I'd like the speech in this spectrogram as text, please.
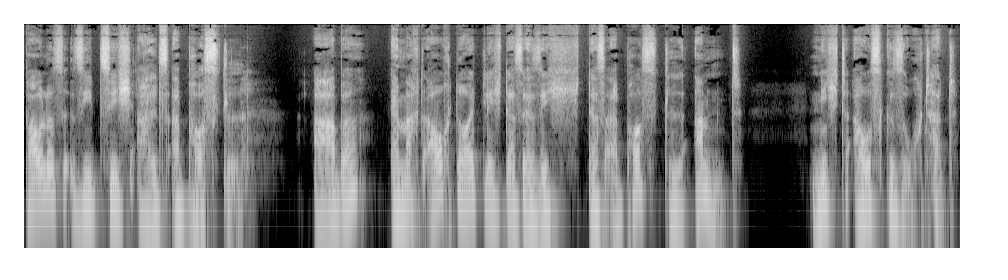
Paulus sieht sich als Apostel, aber er macht auch deutlich, dass er sich das Apostelamt nicht ausgesucht hat.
